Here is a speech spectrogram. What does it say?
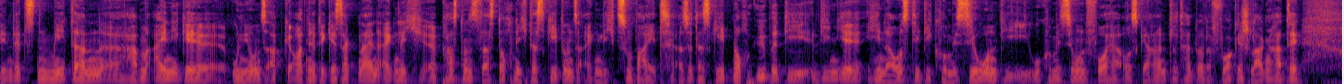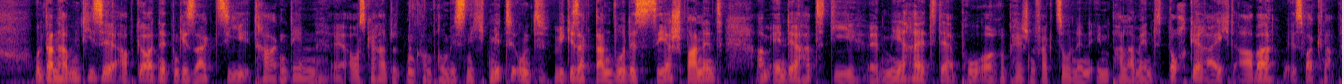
den letzten Metern äh, haben einige Unionsabgeordnete gesagt, nein, eigentlich äh, passt uns das doch nicht, das geht uns eigentlich zu weit. Also das geht noch über die Linie hinaus, die die Kommission, die EU-Kommission vorher ausgehandelt hat oder vorgeschlagen hatte. Und dann haben diese Abgeordneten gesagt, sie tragen den äh, ausgehandelten Kompromiss nicht mit. Und wie gesagt, dann wurde es sehr spannend. Am Ende hat die äh, Mehrheit der proeuropäischen Fraktionen im Parlament doch gereicht, aber es war knapp.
